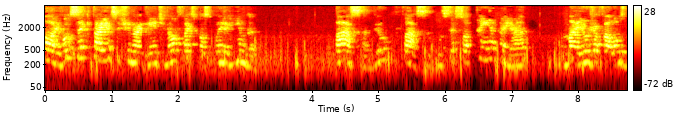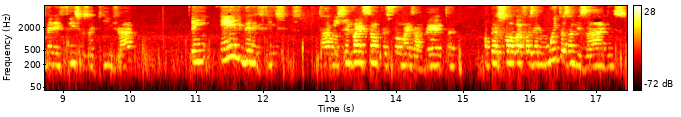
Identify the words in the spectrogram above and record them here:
Ó, e você que está aí assistindo a gente, não faz cosplay ainda, faça, viu? Faça. Você só tem a ganhar. Mayu já falou os benefícios aqui já. Tem N benefícios, tá? Você vai ser uma pessoa mais aberta, uma pessoa vai fazer muitas amizades,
